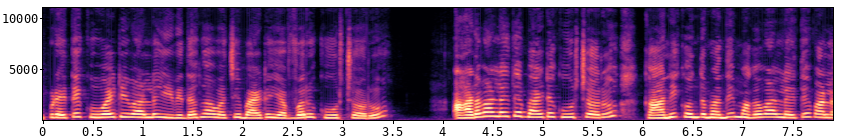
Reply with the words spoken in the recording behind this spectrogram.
ఇప్పుడైతే కువైటీ వాళ్ళు ఈ విధంగా వచ్చి బయట ఎవ్వరు కూర్చోరు. ఆడవాళ్ళైతే బయట కూర్చోరు. కానీ కొంతమంది మగవాళ్ళైతే వాళ్ళ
